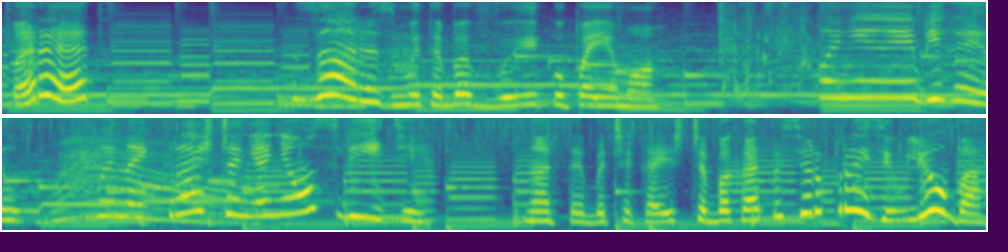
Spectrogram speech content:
вперед. Зараз ми тебе викупаємо. Пані Ебігейл, ви найкраща няня у світі. На тебе чекає ще багато сюрпризів, Люба.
